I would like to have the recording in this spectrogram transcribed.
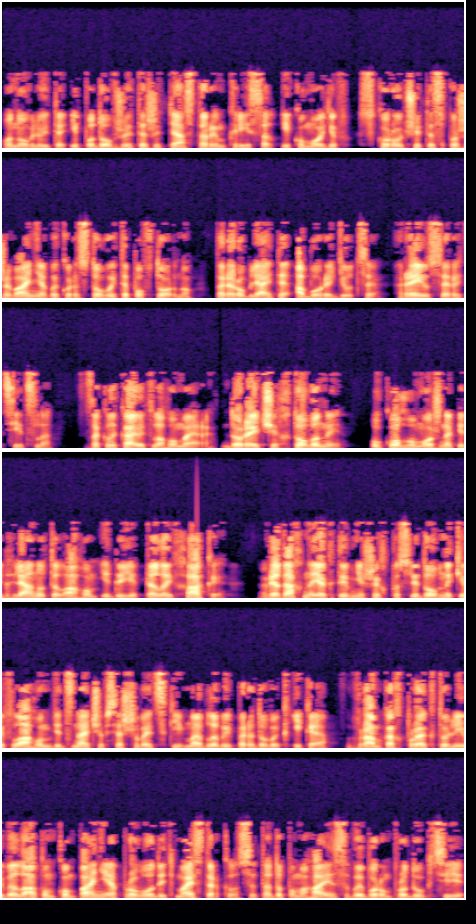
оновлюйте і подовжуйте життя старим крісел і комодів, скорочуйте споживання, використовуйте повторно, переробляйте або редюце, реюсе реціцле. Закликають лагомери. До речі, хто вони? У кого можна підглянути лагом ідеї та лайфхаки? В рядах найактивніших послідовників лагом відзначився шведський меблевий передовик Іке. В рамках проекту Ліве лапом компанія проводить майстер-класи та допомагає з вибором продукції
